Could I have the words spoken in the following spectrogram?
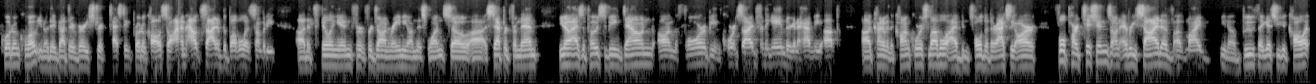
quote unquote. You know, they've got their very strict testing protocols. So I'm outside of the bubble as somebody uh, that's filling in for for John Ramey on this one. So uh, separate from them you know, as opposed to being down on the floor, being courtside for the game, they're going to have me up uh, kind of in the concourse level. I've been told that there actually are full partitions on every side of, of my you know booth, I guess you could call it,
